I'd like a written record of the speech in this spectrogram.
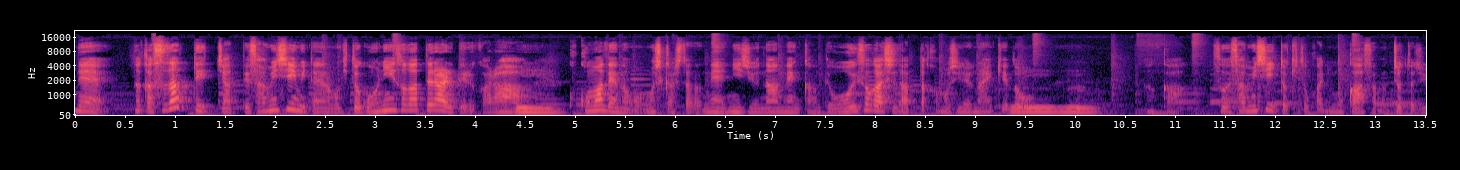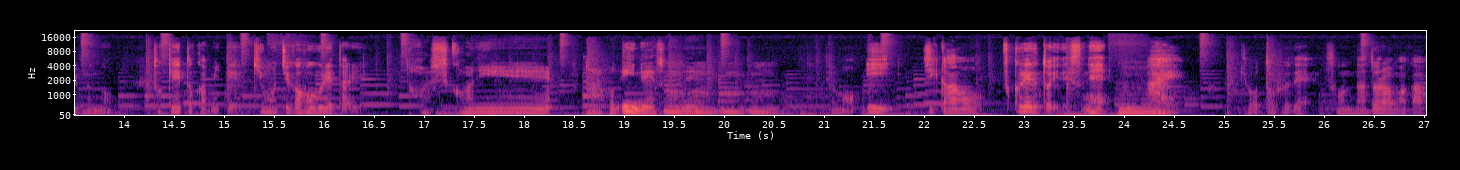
ねえなんか巣立っていっちゃって寂しいみたいなのもきっと5人育てられてるから、うん。ここまでのもしかしたらね二十何年間って大忙しだったかもしれないけど、うんうん。なんかそういう寂しい時とかにもお母さんがちょっと自分の時計とか見て気持ちがほぐれたり、確かに。なるほど。いいねそれね、うんうんうんうん。でもいい時間を作れるといいですね。うん。はい京都府でそんなドラマが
